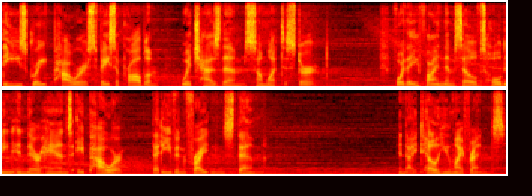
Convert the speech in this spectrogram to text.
these great powers face a problem which has them somewhat disturbed, for they find themselves holding in their hands a power that even frightens them. And I tell you, my friends,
